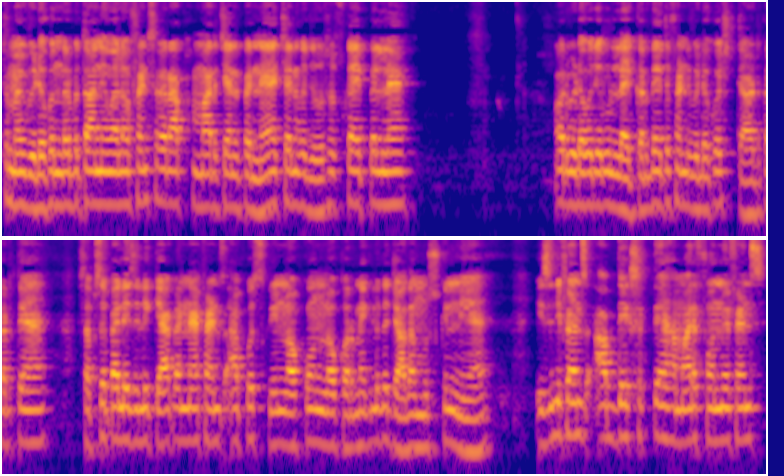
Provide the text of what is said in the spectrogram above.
तो मैं वीडियो के अंदर बताने वाला हूँ। फ्रेंड्स, अगर आप हमारे चैनल पर नए चैनल को ज़रूर सब्सक्राइब कर लें। और वीडियो को ज़रूर लाइक कर दें। तो फ्रेंड्स, वीडियो को स्टार्ट करते हैं। सबसे पहले इजिली क्या करना है फ्रेंड्स, आपको स्क्रीन लॉक को अनलॉक करने के लिए तो ज़्यादा मुश्किल नहीं है। इजिली फ्रेंड्स, आप देख सकते हैं हमारे फ़ोन में फ्रेंड्स,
